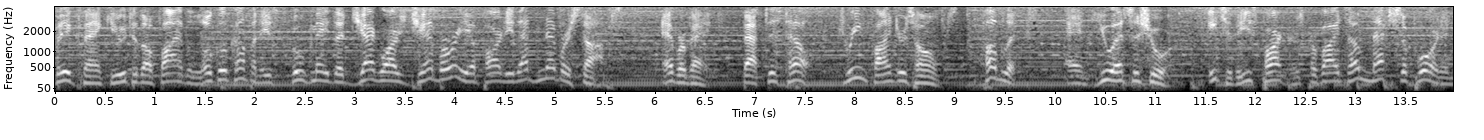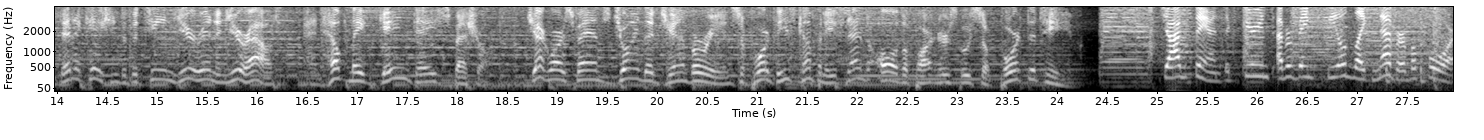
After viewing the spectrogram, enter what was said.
big thank you to the five local companies who've made the Jaguars Jamboree a party that never stops. Everbank, Baptist Health, Dreamfinders Homes, Publix, and U.S. Assure. Each of these partners provides unmatched support and dedication to the team year in and year out and help make game day special. Jaguars fans join the Jamboree and support these companies and all the partners who support the team. Jags fans, experience Everbank Field like never before.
